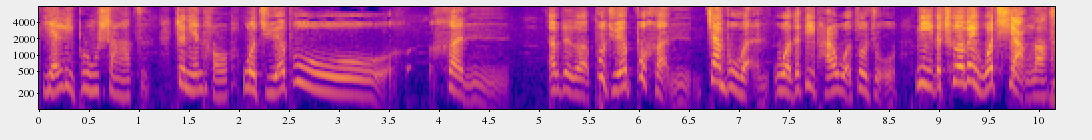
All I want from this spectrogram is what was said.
眼里不容沙子。这年头，我绝不狠。啊，不，这个不绝不狠，站不稳。我的地盘我做主，你的车位我抢了。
